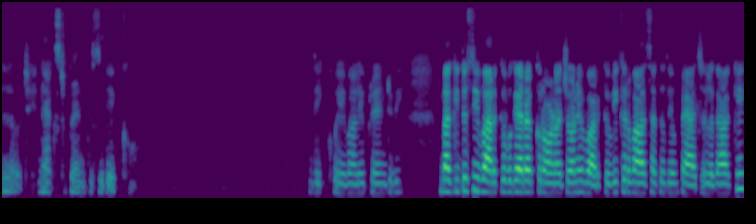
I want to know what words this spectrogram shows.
ਲਓ ਜੀ ਨੈਕਸਟ ਪ੍ਰਿੰਟ ਤੁਸੀਂ ਦੇਖੋ। ਦੇਖੋ ਇਹ ਵਾਲੇ ਪ੍ਰਿੰਟ ਵੀ। ਬਾਕੀ ਤੁਸੀਂ ਵਰਕ ਵਗੈਰਾ ਕਰਾਉਣਾ ਚਾਹੁੰਦੇ ਵਰਕ ਵੀ ਕਰਵਾ ਸਕਦੇ ਹੋ ਪੈਚ ਲਗਾ ਕੇ,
